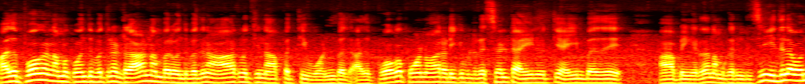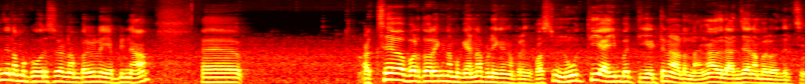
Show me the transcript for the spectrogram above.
அது போக நமக்கு வந்து பார்த்திங்கன்னா ட்ரா நம்பர் வந்து பார்த்திங்கன்னா அறுநூற்றி நாற்பத்தி ஒன்பது. அது போக போன வாரம் அடிக்கப்பட்ட ரிசல்ட் ஐநூற்றி ஐம்பது அப்படிங்கிறது நமக்கு இருந்துச்சு. இதில் வந்து நமக்கு ஒரு சில நம்பர்கள் எப்படின்னா அஹ், அக்ஷயாவை பொறுத்த வரைக்கும் நமக்கு என்ன பண்ணிக்காங்க பாருங்கள் ஃபஸ்ட்டு நூற்றி ஐம்பத்தி எட்டுன்னு ஆடினாங்க அதில் அஞ்சாம் நம்பர் வந்துருச்சு.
